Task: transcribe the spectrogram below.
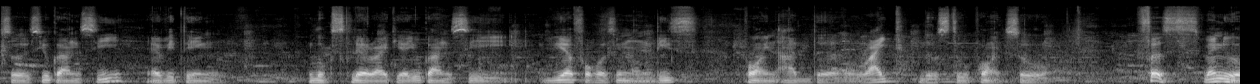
So as you can see everything looks clear right here. You can see we are focusing on this point at the right those two points. So first when you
